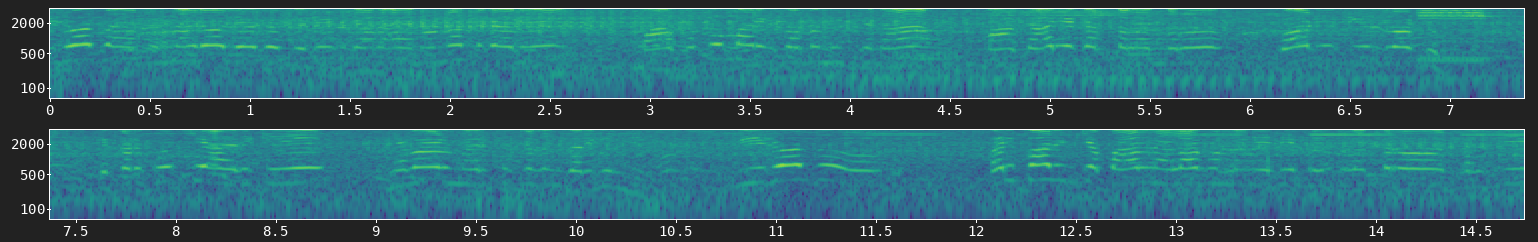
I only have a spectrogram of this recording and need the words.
ఈరోజు ఆయన ఉన్నాడో లేదో తెలియదు కానీ ఆయన ఉన్నట్టుగానే మా కుటుంబానికి సంబంధించిన మా కార్యకర్తలందరూ కోటసీల్ రోడ్డు ఇక్కడికి వచ్చి ఆయనకి నివాళులు అర్పించడం జరిగింది. ఈరోజు పరిపాలించే పాలన ఎలాగుందనేది ప్రతి ఒక్కరూ ప్రతి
